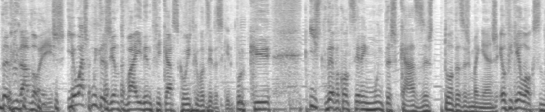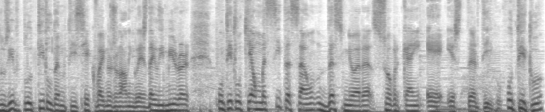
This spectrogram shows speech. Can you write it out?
da vida a dois. E eu acho que muita gente vai identificar-se com isto que eu vou dizer a seguir, porque isto deve acontecer em muitas casas todas as manhãs. Eu fiquei logo seduzido pelo título da notícia que veio no jornal inglês Daily Mirror, um título que é uma citação da senhora sobre quem é este artigo. O título,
